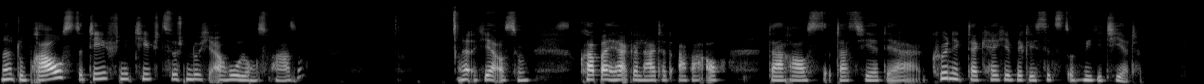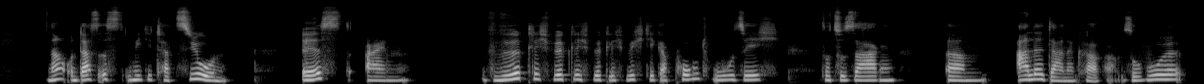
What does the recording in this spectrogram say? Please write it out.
Ne? Du brauchst definitiv zwischendurch Erholungsphasen. Hier aus dem Körper hergeleitet, aber auch daraus, dass hier der König der Kelche wirklich sitzt und meditiert. Na, und das ist Meditation, ist ein wirklich, wirklich, wirklich wichtiger Punkt, wo sich sozusagen ähm, alle deine Körper, sowohl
